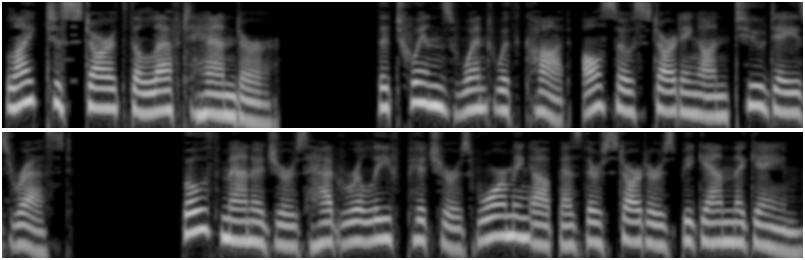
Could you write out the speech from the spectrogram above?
like to start the left-hander. The Twins went with Kaat, also starting on two days' rest. Both managers had relief pitchers warming up as their starters began the game.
